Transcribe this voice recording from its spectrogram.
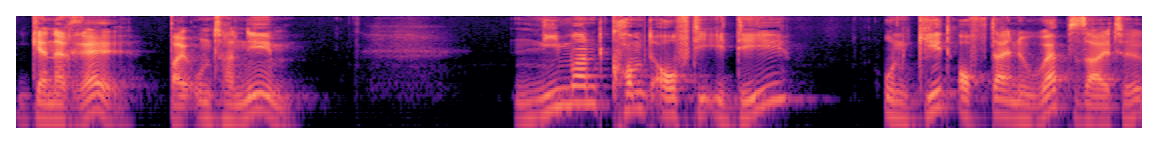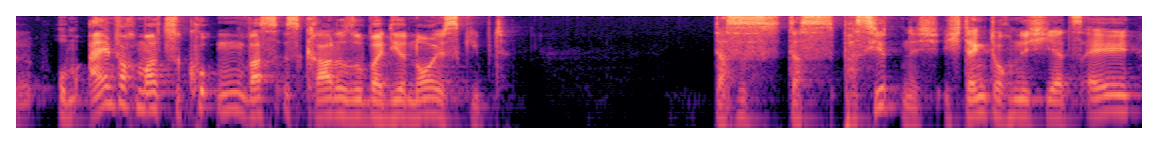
generell bei Unternehmen, niemand kommt auf die Idee, und geht auf deine Webseite, um einfach mal zu gucken, was es gerade so bei dir Neues gibt. Das ist, das passiert nicht. Ich denke doch nicht jetzt, ey,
